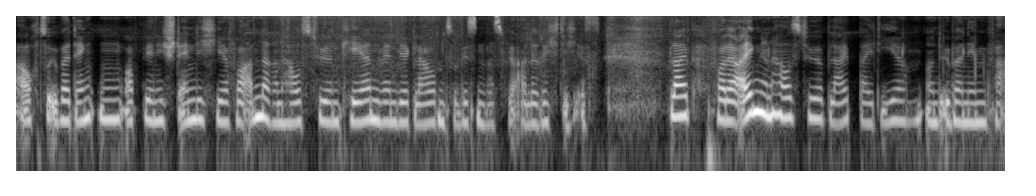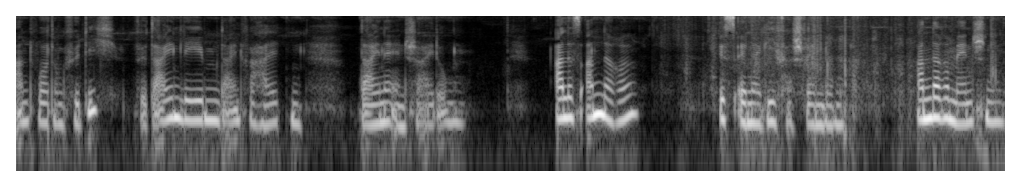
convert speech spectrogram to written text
auch zu überdenken, ob wir nicht ständig hier vor anderen Haustüren kehren, wenn wir glauben zu wissen, was für alle richtig ist. Bleib vor der eigenen Haustür, bleib bei dir und übernimm Verantwortung für dich, für dein Leben, dein Verhalten, deine Entscheidungen. Alles andere ist Energieverschwendung. Andere Menschen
